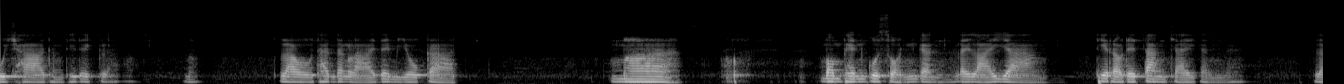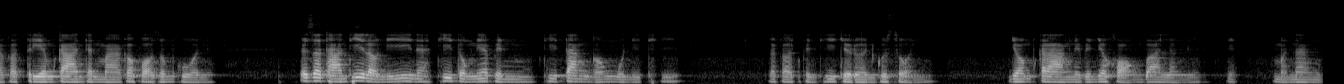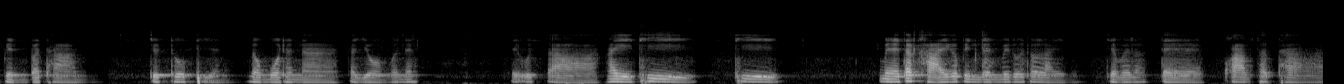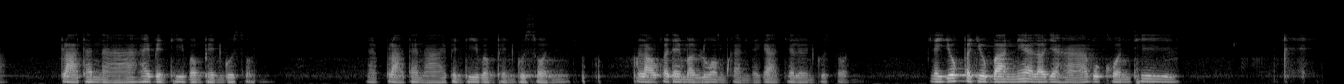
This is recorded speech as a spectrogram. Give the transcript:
บูชาทั้งที่ได้กล่าวเนาะเราท่านทั้งหลายได้มีโอกาส มาบำเพ็ญกุศลกันหลาย ๆ อย่างที่เราได้ตั้งใจกันนะ แล้วก็เตรียมการกันมาก็พอสมควรสถานที่เหล่านี้นะที่ตรงนี้เป็นที่ตั้งของมูลนิธิ แล้วก็เป็นที่เจริญกุศล ยอมกลางเนี่ยเป็นเจ้าของบ้านหลังนี้เนี่ยมานั่งเป็นประธาน จุดทูบเทียนเราโมทนากระโยมก็นะได้อุตส่าห์ให้ที่ที่แม้ถ้าขายก็เป็นเงินไม่รู้เท่าไหร่ใช่ไหมล่ะแต่ความศรัทธาปรารถนาให้เป็นที่บำเพ็ญกุศลนะปรารถนาให้เป็นที่บำเพ็ญกุศล เราก็ได้มาร่วมกันในการเจริญกุศล ในยุคปัจจุบันเนี่ยเราจะหาบุคคลที่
